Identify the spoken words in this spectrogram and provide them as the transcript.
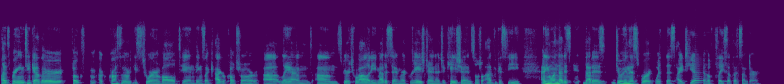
that's bringing together folks from across the Northeast who are involved in things like agriculture, uh, land, um, spirituality, medicine, recreation, education, social advocacy. Anyone that is that is doing this work with this idea of place at the center.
